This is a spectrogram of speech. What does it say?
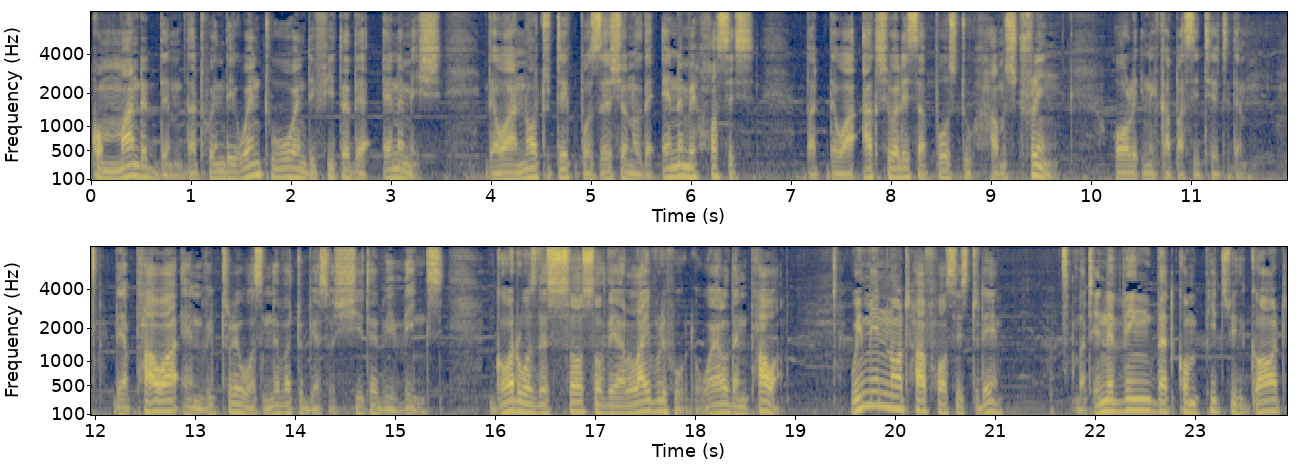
commanded them that when they went to war and defeated their enemies, they were not to take possession of the enemy horses, but they were actually supposed to hamstring or incapacitate them. Their power and victory was never to be associated with things. God was the source of their livelihood, wealth, and power. We may not have horses today, but anything that competes with God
